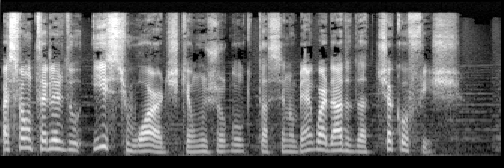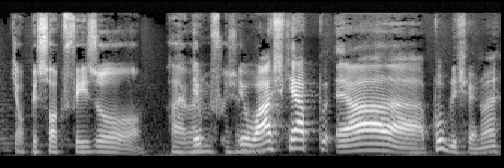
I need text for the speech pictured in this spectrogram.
Mas foi um trailer do Eastward, que é um jogo que tá sendo bem aguardado da Chucklefish, que é o pessoal que fez o... Ah, agora me fugiu. o Eu acho que é a, é a publisher, não é?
